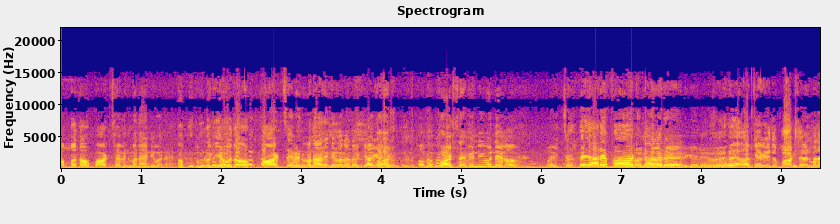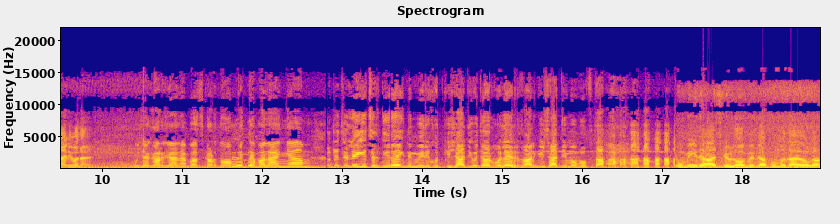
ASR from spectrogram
अब बताओ पार्ट सेवन बनाया नहीं बनाया? अब तुम लोग ये बताओ पार्ट सेवन बनाने नहीं बनाना। क्या कहते अब पार्ट सेवन नहीं बनेगा। भाई चलते जा रहे पार्ट क्या कर? रहे हैं आप क्या कहते हो? पार्ट सेवन बनाए नहीं बनाए? मुझे घर जाना बस कर दो अब कितने बनाएँगे हम? पता चले चलेगी चलती रहे एक दिन मेरी खुद की शादी हो जाए और बोले रिजवान की शादी में मुफ्ता। उम्मीद है आज के ब्लॉग में भी आपको मज़ा आया होगा।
